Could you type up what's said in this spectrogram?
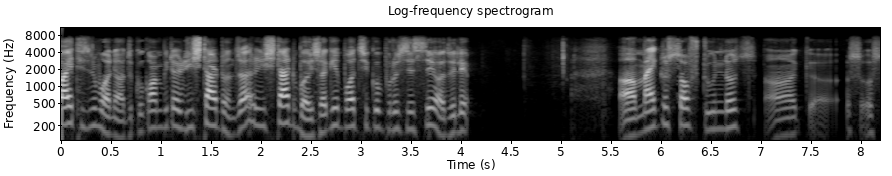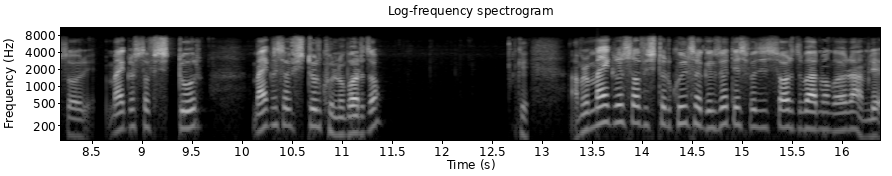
वाइ थिच्नु भने हजुरको कम्प्युटर रिस्टार्ट हुन्छ। रिस्टार्ट भइसकेपछिको प्रोसेस चाहिँ हजुरले Microsoft Windows sorry Microsoft Store Microsoft Store खोल्नुपर्छ। ओके हाम्रो माइक्रोसफ्ट स्टोर खुलिसकेको छ त्यसपछि सर्च बारमा गएर हामीले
